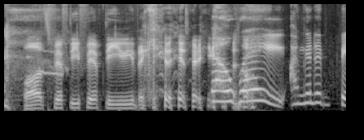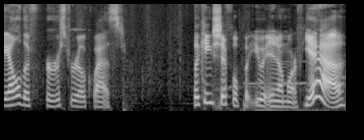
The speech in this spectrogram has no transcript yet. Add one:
Well, it's 50-50. You either get it or you No don't. way! I'm gonna fail the first real quest. Clicking shift will put you in a morph. Yeah, That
